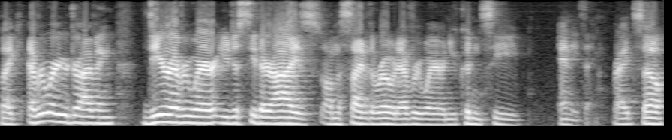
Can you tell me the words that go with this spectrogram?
Like everywhere you're driving, deer everywhere. You just see their eyes on the side of the road everywhere, and you couldn't see anything, right? So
